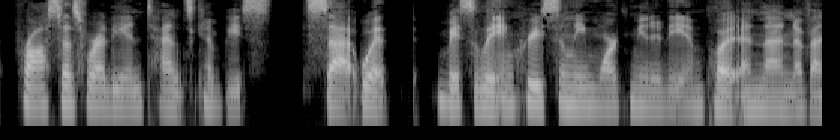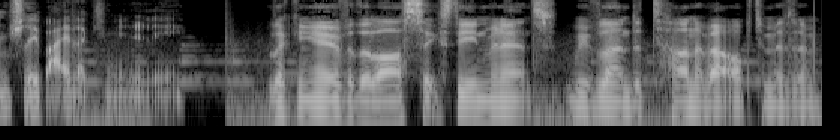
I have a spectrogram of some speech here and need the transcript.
a process where the intents can be set with basically increasingly more community input and then eventually by the community. Looking over the last 16 minutes, we've learned a ton about optimism.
